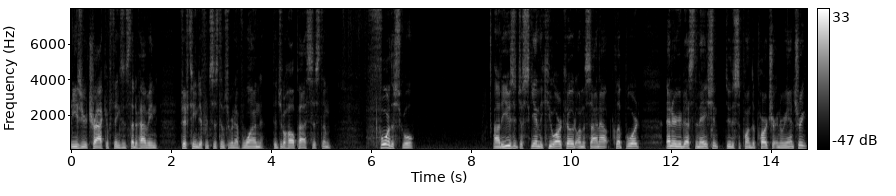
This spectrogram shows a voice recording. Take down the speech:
easier track of things instead of having 15 different systems. We're going to have one digital hall pass system for the school. Uh, to use it, just scan the QR code on the sign out clipboard, enter your destination, do this upon departure and reentry.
